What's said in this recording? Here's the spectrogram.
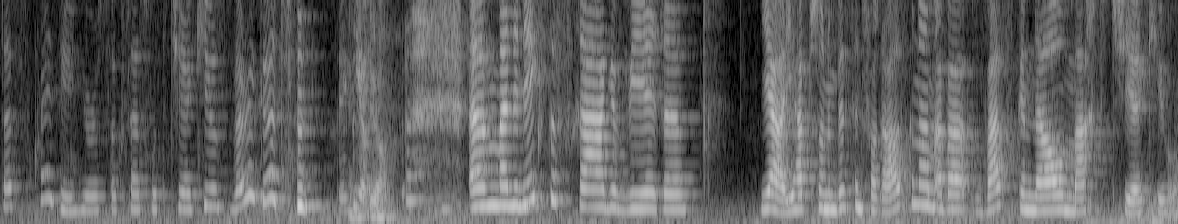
That's crazy. Your success with GIQ is very good. Thank, Thank you. you. Ähm, meine nächste Frage wäre, ja, ihr habt schon ein bisschen vorausgenommen, aber was genau macht GIQ?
